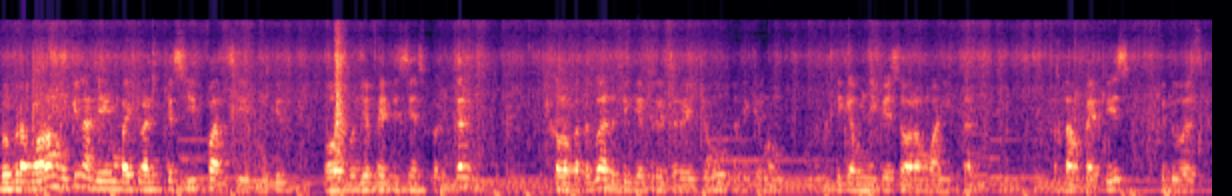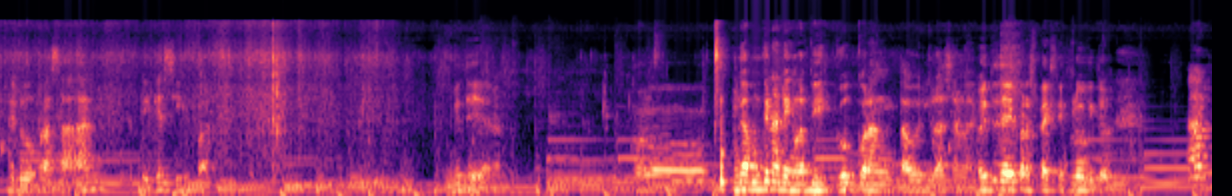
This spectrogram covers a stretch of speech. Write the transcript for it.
beberapa orang mungkin ada yang baik lagi ke sifat sih mungkin walaupun dia fetishnya seperti kan kalau kata gue ada tiga kriteria cowok ketika mem- ketika menyukai seorang wanita pertama fetish kedua kedua perasaan ketiga sifat gitu ya Ram? Kalau enggak mungkin ada yang lebih gue kurang tahu jelasan oh lagi itu dari perspektif lo gitu Apa?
